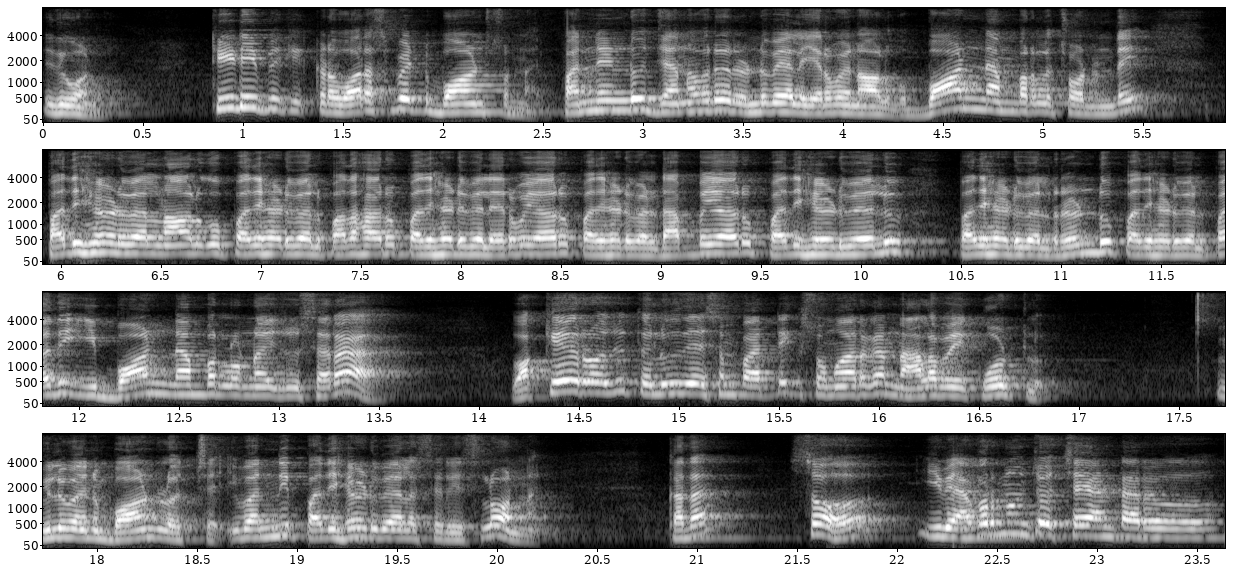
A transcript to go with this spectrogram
ఇదిగోండి. టీడీపీకి ఇక్కడ వరుసపెట్టి బాండ్స్ ఉన్నాయి. పన్నెండు జనవరి రెండు వేల ఇరవై నాలుగు. బాండ్ నెంబర్లు చూడండి. పదిహేడు వేల నాలుగు పదిహేడు వేల పదహారు పదిహేడు వేల ఇరవై ఆరు పదిహేడు వేల డెబ్బై ఆరు పదిహేడు వేలు పదిహేడు వేల రెండు పదిహేడు వేల పది. ఈ బాండ్ నెంబర్లు ఉన్నాయి చూసారా? ఒకే రోజు తెలుగుదేశం పార్టీకి సుమారుగా నలభై కోట్లు విలువైన బాండ్లు వచ్చాయి. ఇవన్నీ పదిహేడు వేల సిరీస్లో ఉన్నాయి. కదా? సో ఇవి ఎవరి నుంచి వచ్చాయంటారు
